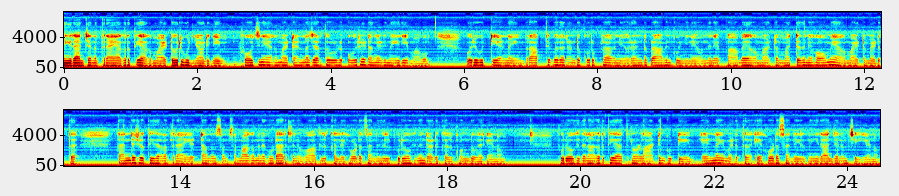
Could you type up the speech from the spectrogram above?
നീരാഞ്ജനത്തിനായി അകൃത്യയാഗമായിട്ട് ഒരു കുഞ്ഞാടിനെയും ഭോജനയാഗമായിട്ട് എണ്ണ ചേർത്ത് ഒരു- ഒരിടങ്ങഴി നേരിയമാവും. ഒരു കുറ്റി എണ്ണയും പ്രാപ്തി പോലെ രണ്ട് കുറുപ്രാവിനെയോ രണ്ട് പ്രാവിൻ കുഞ്ഞിനെയോ ഒന്നിനെ പാപയാഗമായിട്ടും മറ്റതിനെ ഹോമയാഗമായിട്ടും എടുത്ത് തന്റെ ശുദ്ധീകരണത്തിനായി എട്ടാം ദിവസം സമാഗമന കൂടാരത്തിന് വാതിൽക്കൽ ഹോട സന്നിധിയിൽ പുരോഹിതന്റെ അടുക്കൽ കൊണ്ടുവരണം. പുരോഹിതൻ അകൃത്യയാഗത്തിനുള്ള ആട്ടിൻകുട്ടിയെയും എണ്ണയും എടുത്ത് യഹോട സന്നിധിയിൽ നീരാഞ്ജനം ചെയ്യണം.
